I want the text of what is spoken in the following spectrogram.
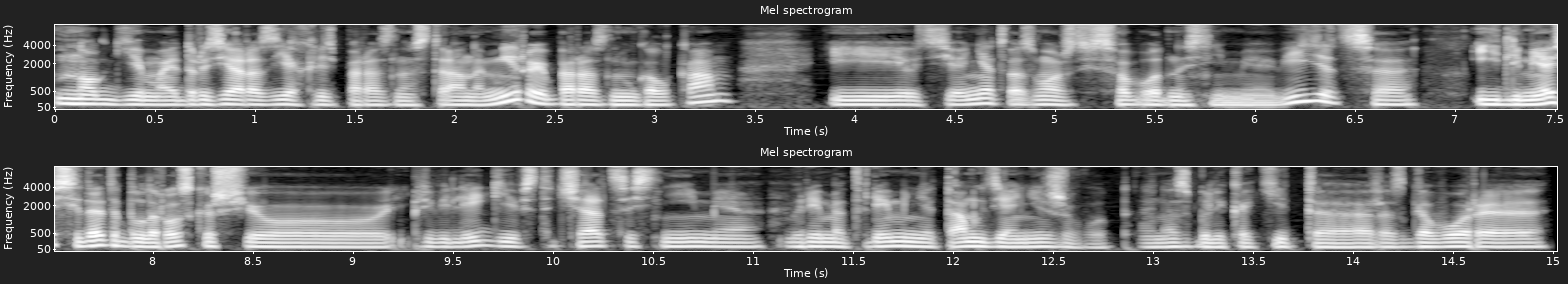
многие мои друзья разъехались по разным странам мира и по разным уголкам, и у тебя нет возможности свободно с ними видеться. И для меня всегда это было роскошью, привилегией встречаться с ними время от времени там, где они живут. У нас были какие-то разговоры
